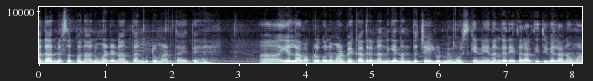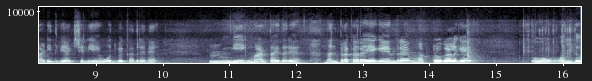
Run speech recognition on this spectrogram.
ಅದಾದಮೇಲೆ ಸ್ವಲ್ಪ ನಾನು ಮಾಡೋಣ ಅಂತ ಅಂದ್ಬಿಟ್ಟು ಮಾಡ್ತಾಯಿದ್ದೆ ಎಲ್ಲ ಮಕ್ಳಿಗೂ ಮಾಡಬೇಕಾದ್ರೆ ನನಗೆ ನಂದು ಚೈಲ್ಡ್ಹುಡ್ ಮೆಮೊರಿಸ್ಗೆ ನನಗೆ ಅದೇ ಥರ ಆಗ್ತಿತ್ತು. ಇವೆಲ್ಲ ನಾವು ಮಾಡಿದ್ವಿ ಆ್ಯಕ್ಚುಲಿ ಓದಬೇಕಾದ್ರೇ ಈಗ ಮಾಡ್ತಾ ಇದ್ದಾರೆ ನನ್ನ ಪ್ರಕಾರ ಹೇಗೆ ಅಂದರೆ ಮಕ್ಕಳುಗಳಿಗೆ ಒಂದು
